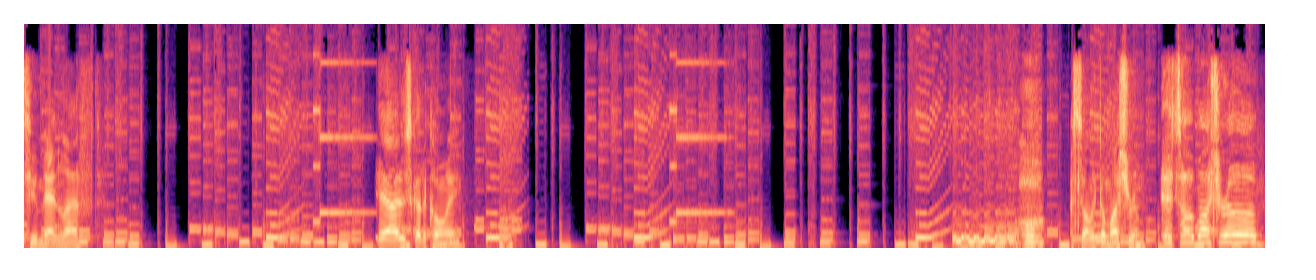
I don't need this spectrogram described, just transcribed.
two men left. Yeah, I just got a coin. I sound like a mushroom. It's a mushroom!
